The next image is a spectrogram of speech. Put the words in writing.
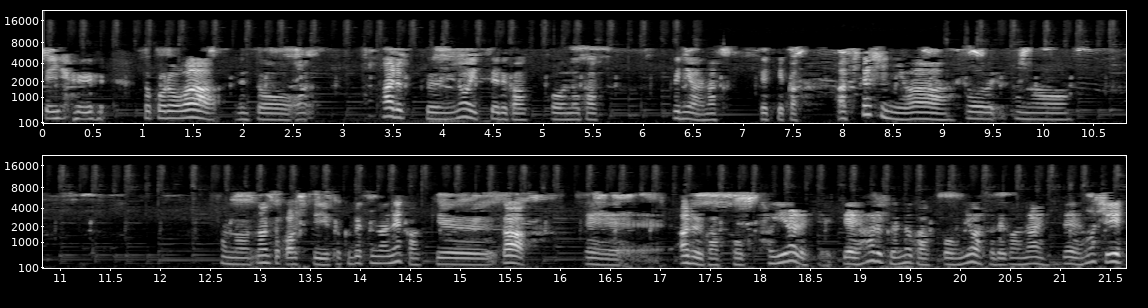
ていうところは、えっと、はるくんの行ってる学校の学区にはなくて、っていうか、秋田市には、そう、その、その、なんとかっていう特別なね、学級が、えー、ある学校が限られていて、はるくんの学校にはそれがないので、もし、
